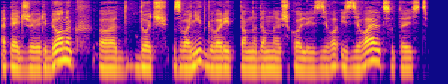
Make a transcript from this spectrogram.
опять же ребенок, э, дочь звонит, говорит, там надо мной в школе издев... издеваются, то есть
